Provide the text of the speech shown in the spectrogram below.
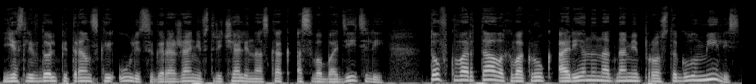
Если вдоль Петранской улицы горожане встречали нас как освободителей, то в кварталах вокруг арены над нами просто глумились.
